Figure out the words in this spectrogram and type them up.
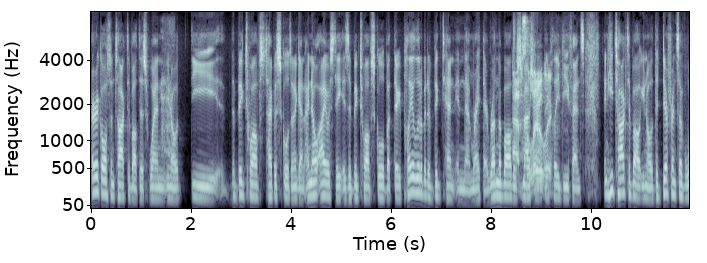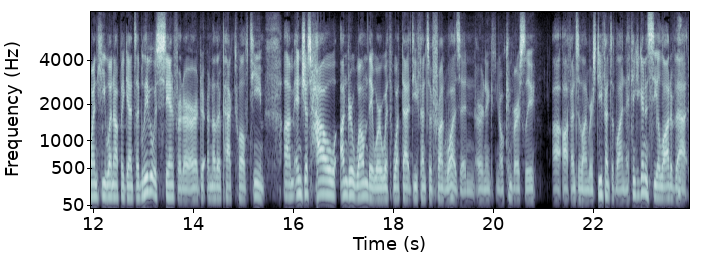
Eric Olson talked about this when you know the the Big 12 type of schools and again I know Iowa State is a Big 12 school but they play a little bit of Big 10 in them right? They run the ball they smash it they play defense. And he talked about you know the difference of when he went up against I believe it was Stanford or, another Pac 12 team um, and just how underwhelmed they were with what that defensive front was. And or you know conversely uh, offensive line versus defensive line. I think you're going to see a lot of that.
